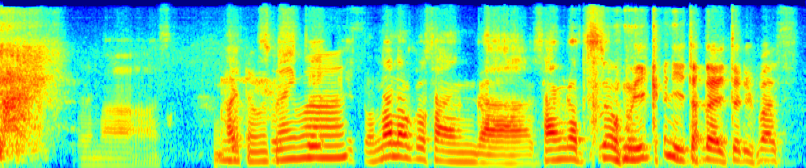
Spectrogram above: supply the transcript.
りがとうございます。ありがとうございこさんが3月の6日にいただいております。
